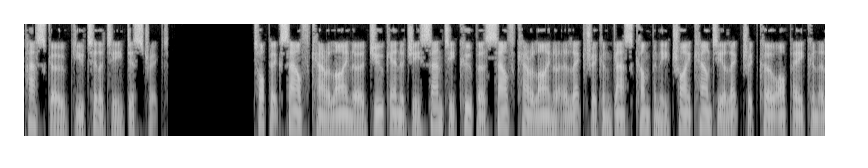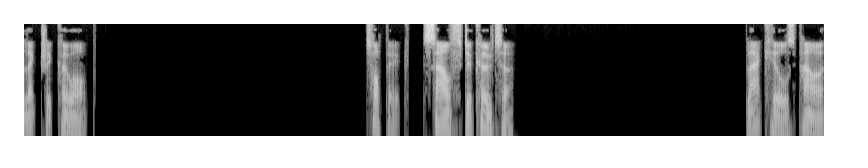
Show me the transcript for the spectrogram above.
Pasco Utility District. Topic South Carolina Duke Energy Santee Cooper South Carolina Electric and Gas Company Tri-County Electric Co-op Aiken Electric Co-op. South Dakota. Black Hills Power.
